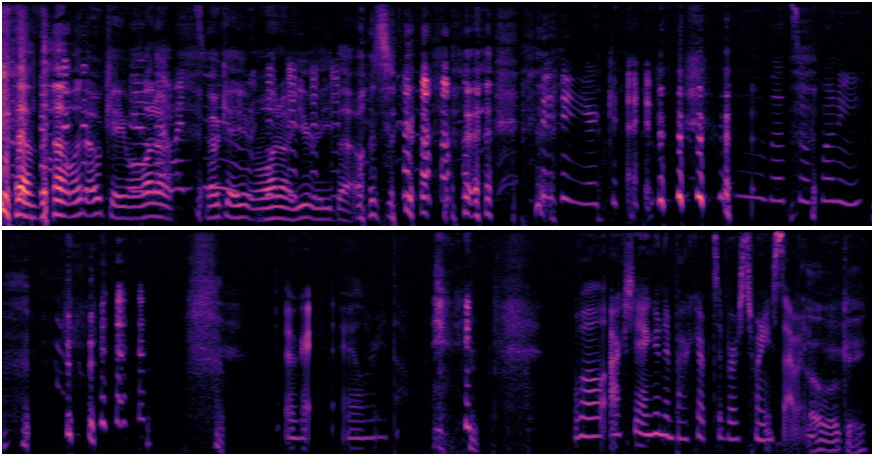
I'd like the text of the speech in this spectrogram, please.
you have that one. Okay, well, why don't okay, why don't you read that one? You're good. Oh, that's so funny. okay, I'll read that. Well, actually, I'm going to back up to verse 27. oh, okay.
